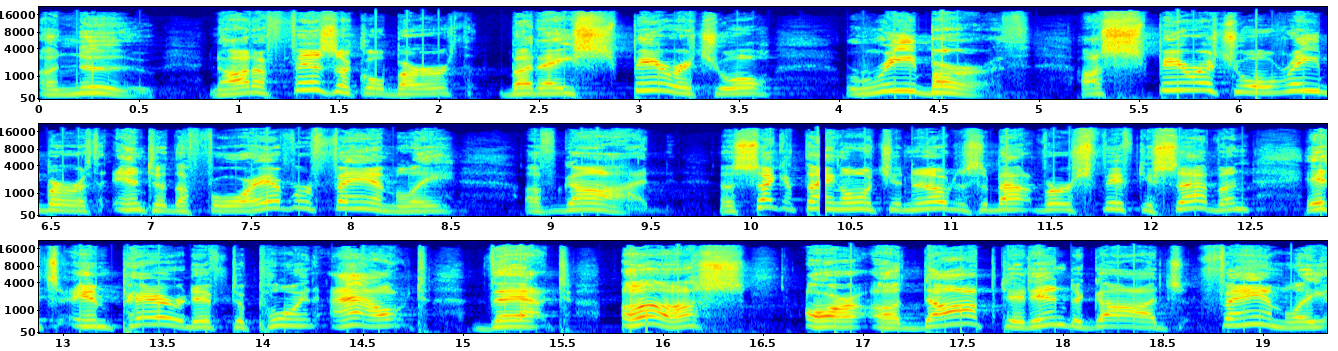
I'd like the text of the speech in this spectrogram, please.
anew. Not a physical birth, but a spiritual rebirth. A spiritual rebirth into the forever family of God. The second thing I want you to notice about verse 57 it's imperative to point out that us are adopted into God's family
